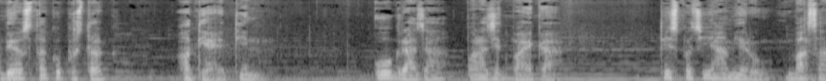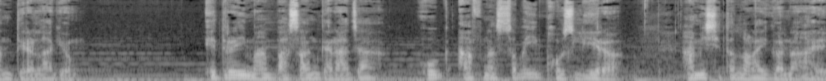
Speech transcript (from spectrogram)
व्यवस्थाको पुस्तक अध्याय तिन ओग राजा पराजित भएका। त्यसपछि हामीहरू बासानतिर लाग्यौँ। एद्रईमा बासानका राजा ओग आफ्ना सबै फौज लिएर हामीसित लडाइँ गर्न आए।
